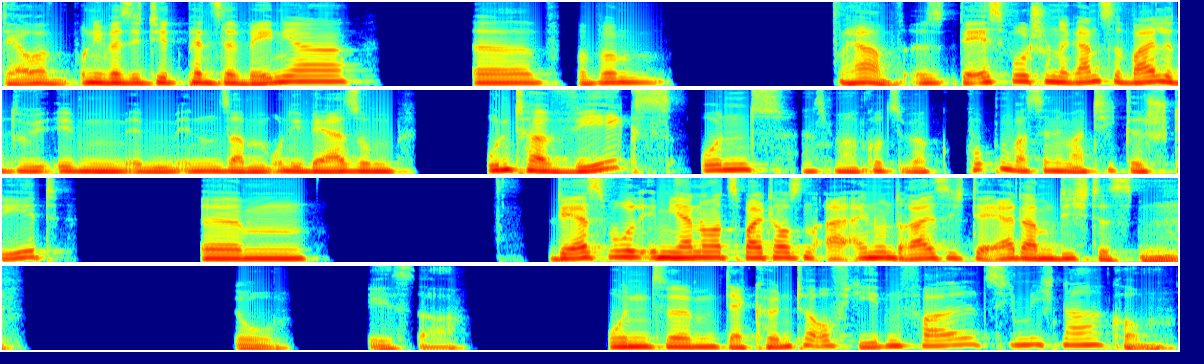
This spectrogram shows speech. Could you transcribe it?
der Universität Pennsylvania, äh, ja, der ist wohl schon eine ganze Weile im, im, in unserem Universum unterwegs und lass mal kurz übergucken, was in dem Artikel steht. Ähm, der ist wohl im Januar 2031 der Erde am dichtesten. So, ist da. Und ähm, der könnte auf jeden Fall ziemlich nahe kommen.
